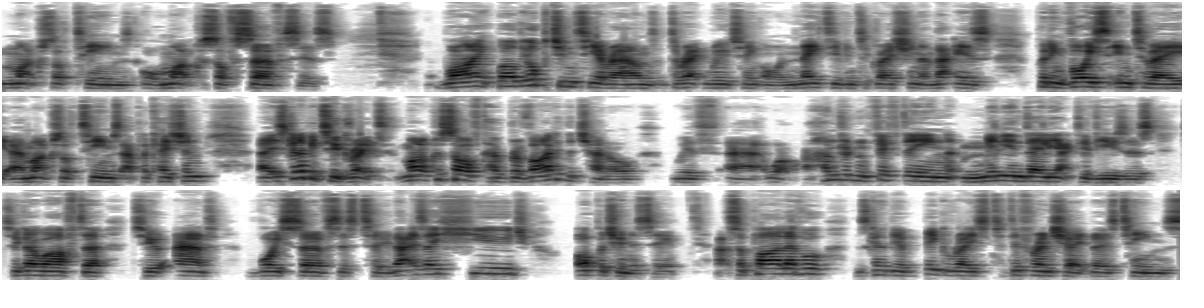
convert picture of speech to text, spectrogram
Microsoft Teams or Microsoft services. Why? Well, the opportunity around direct routing or native integration, and that is putting voice into a, a Microsoft Teams application, uh, is going to be too great. Microsoft have provided the channel with, uh, well, 115 million daily active users to go after to add voice services to. That is a huge opportunity. At supplier level, there's going to be a big race to differentiate those teams'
